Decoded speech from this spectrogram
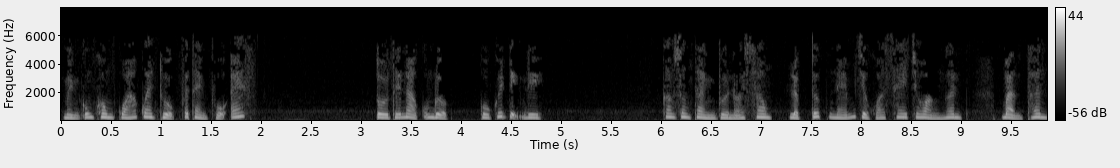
mình cũng không quá quen thuộc với thành phố S. Tôi thế nào cũng được, cô quyết định đi. Cao Dương Thành vừa nói xong, lập tức ném chìa khóa xe cho Hoàng Ngân, bản thân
